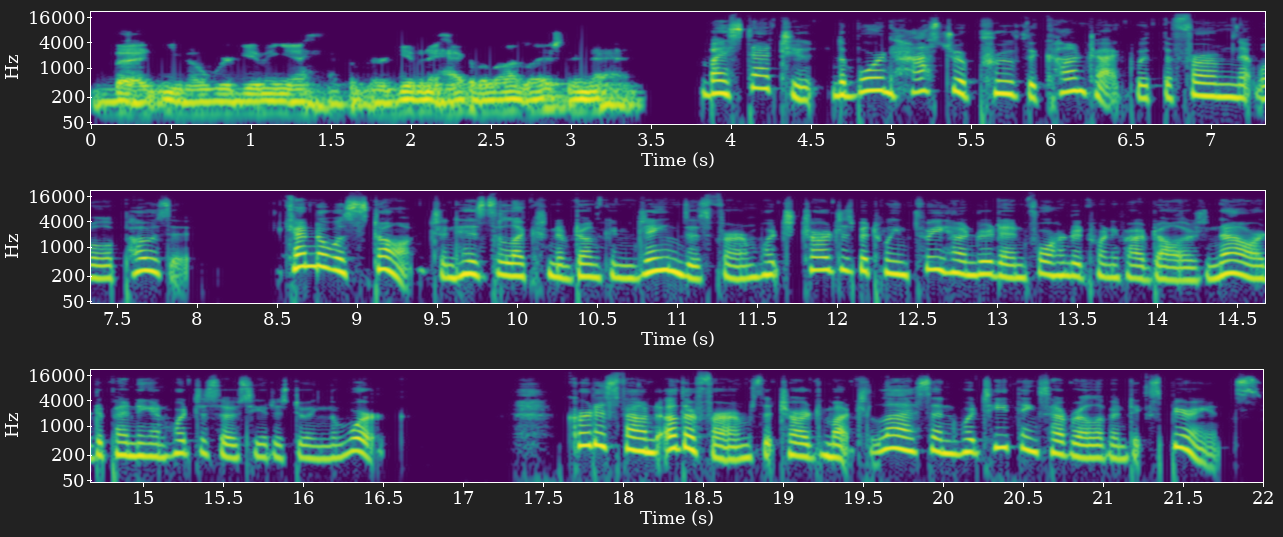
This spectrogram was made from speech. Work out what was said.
but you know we're giving a heck of, we're giving a heck of a lot less than that. By statute, the board has to approve the contract with the firm that will oppose it. Kendall was staunch in his selection of Duncan James's firm, which charges between $300 and $425 an hour depending on which associate is doing the work. Curtis found other firms that charge much less and which he thinks have relevant experience.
